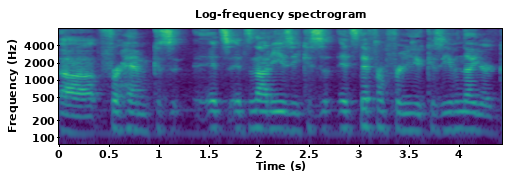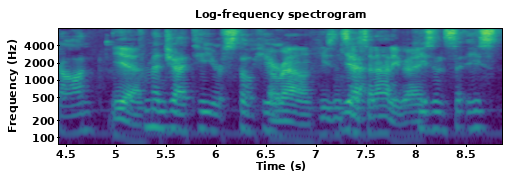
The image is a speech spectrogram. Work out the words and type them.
uh for him cuz it's it's not easy cuz it's different for you cuz even though you're gone Yeah. from NJIT, you're still here. Around. He's in Yeah. Cincinnati, right? He's in he's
